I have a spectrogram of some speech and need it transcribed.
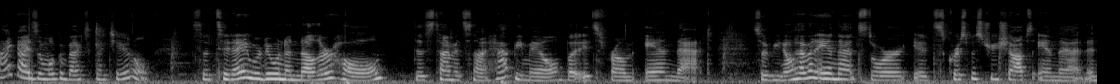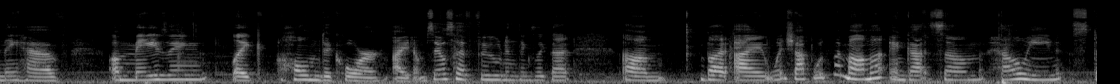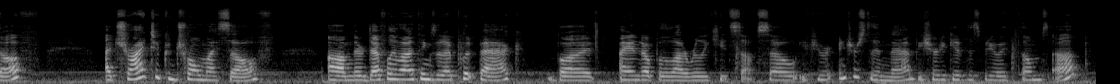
Hi guys and welcome back to my channel. So today we're doing another haul. This time it's not Happy Mail, but it's from And That. So if you don't have an And That store, it's Christmas Tree Shops And That, and they have amazing like home decor items. They also have food and things like that. Um, but I went shopping with my mama and got some Halloween stuff. I tried to control myself. Um, there are definitely a lot of things that I put back but I ended up with a lot of really cute stuff. So if you're interested in that, be sure to give this video a thumbs up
